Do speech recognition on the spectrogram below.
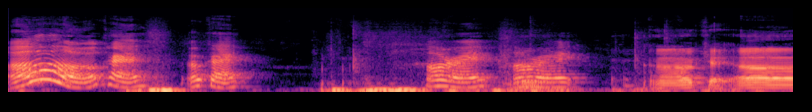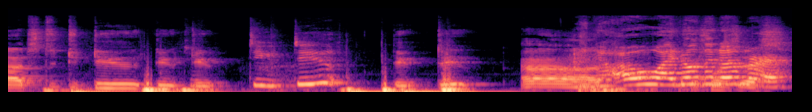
Oh, okay. Okay. All right. All right. Okay. Uh, do do do do Do do. do do. Uh, Oh, I know the number. this?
